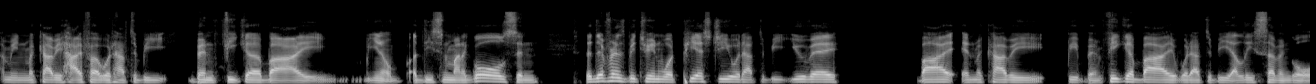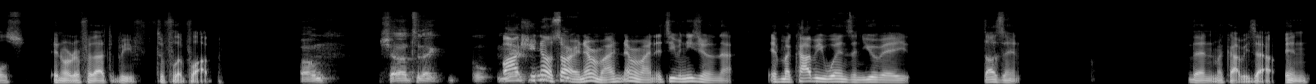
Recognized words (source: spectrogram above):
I mean, Maccabi Haifa would have to be Benfica by you know a decent amount of goals, and the difference between what PSG would have to beat Juve by and Maccabi beat Benfica by would have to be at least seven goals in order for that to be to flip flop. Um, shout out to that. Well, actually, no, sorry, never mind, never mind. It's even easier than that. If Maccabi wins and Juve doesn't, then Maccabi's out in.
